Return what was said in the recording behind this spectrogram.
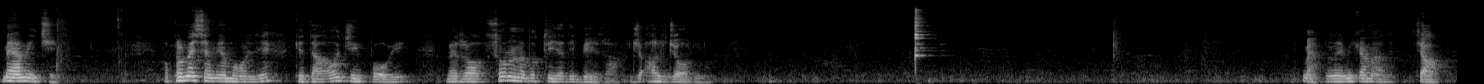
Beh amici, ho promesso a mia moglie che da oggi in poi berrò solo una bottiglia di birra al giorno. Beh, non è mica male. Ciao.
